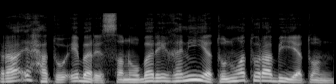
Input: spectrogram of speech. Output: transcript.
رائحة إبر الصنوبر غنية وترابية.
